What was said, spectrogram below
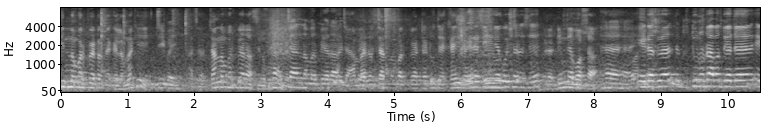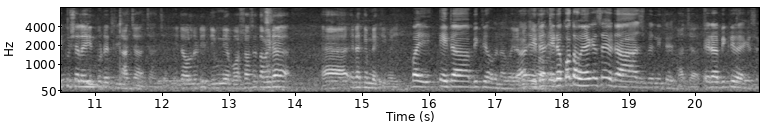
তিন নম্বর পেয়ারটা দেখাইলাম নাকি? জি ভাই। আচ্ছা চার নম্বর পেয়ার আছিল হ্যাঁ চার নাম্বার পেয়ার আর আচ্ছা আমরা একটু চার নম্বর পেয়ারটা একটু দেখাই ভাই। এটা ডিম নিয়ে বসে রয়েছে। এটা ডিম নিয়ে বসা। হ্যাঁ হ্যাঁ এটা দুটোটা আবার দুই হাজার একুশ সালে ইনপুটেড আচ্ছা আচ্ছা আচ্ছা এটা অলরেডি ডিম নিয়ে বসা আছে। তবে এটা এটা কেমনে কি ভাই? ভাই এটা বিক্রি হবে না ভাই এটা এটা কথা হয়ে গেছে এটা আসবে নিতে। আচ্ছা, আচ্ছা। এটা বিক্রি হয়ে গেছে।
